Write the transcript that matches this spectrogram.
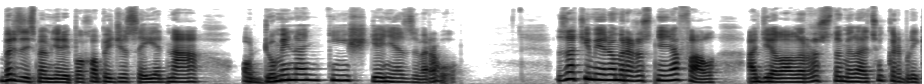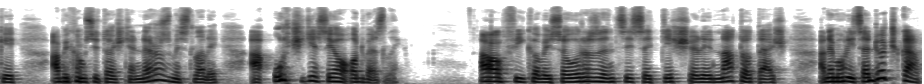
Brzy jsme měli pochopit, že se jedná o dominantní štěně z vrhu. Zatím jenom radostně ňafal a dělal rostomilé cukrbliky, abychom si to ještě nerozmysleli a určitě si ho odvezli. Alfíkovi sourozenci se těšili na to tež a nemohli se dočkat,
